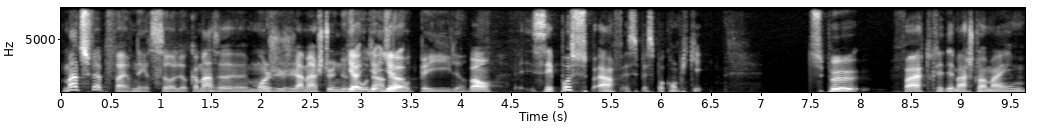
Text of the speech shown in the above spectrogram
Comment tu fais pour faire venir ça? Là? Comment ça- Moi, j'ai jamais acheté une auto a- dans a- un autre pays. Là. Bon, c'est pas super. c'est pas compliqué. Tu peux faire toutes les démarches toi-même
